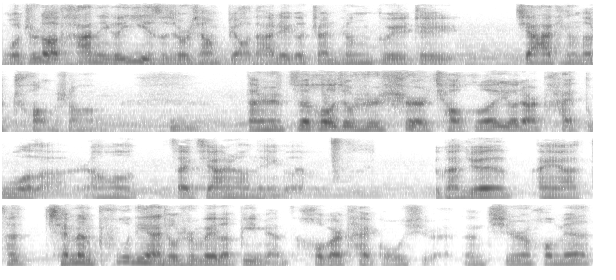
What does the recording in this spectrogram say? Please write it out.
我知道他那个意思就是想表达这个战争对这家庭的创伤，但是最后就是是巧合有点太多了，然后再加上那个。就感觉，哎呀，他前面铺垫就是为了避免后边太狗血，但其实后面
